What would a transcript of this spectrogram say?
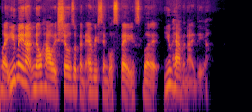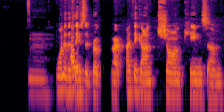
like, you may not know how it shows up in every single space, but you have an idea. Mm. One of the I things was, that broke heart, I think, on Shaun King's um,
